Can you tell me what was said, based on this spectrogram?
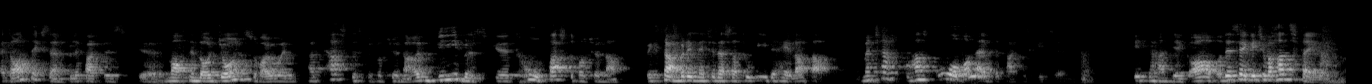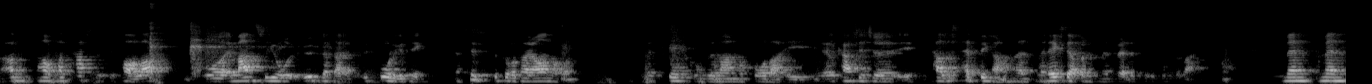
Et annet eksempel er faktisk eh, Martin Lloyd Jones, som var jo en fantastisk forkynner. En bibelsk eh, trofaste forkynner. Jeg sammenligner ikke disse to i det hele tatt. Men kirken hans overlevde faktisk ikke etter han gikk av. Og Det sier jeg ikke var hans feil. Han har fantastiske taler og en mann som gjorde utretta utrolige ting den siste puritarianeren. Et stort kompliment å få det i eller Kanskje ikke i alle settinger, men, men, jeg ser på det som et veldig stort kompliment. Men, men,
